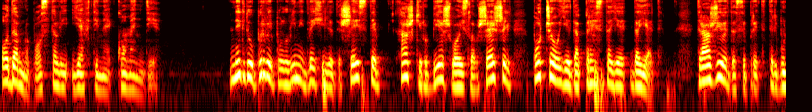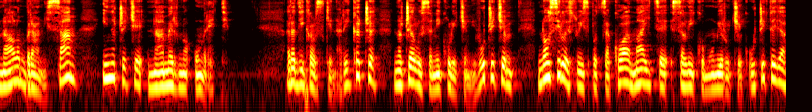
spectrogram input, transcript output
odavno postali jeftine komendije. Negde u prvoj polovini 2006. haški robijaš Vojislav Šešelj počeo je da prestaje da jede. Tražio je da se pred tribunalom brani sam, inače će namerno umreti. Radikalske narikače, na čelu sa Nikolićem i Vučićem, nosile su ispod sakoa majice sa likom umirućeg učitelja,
